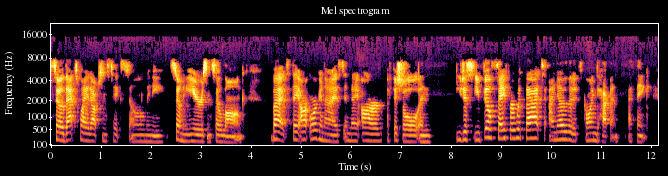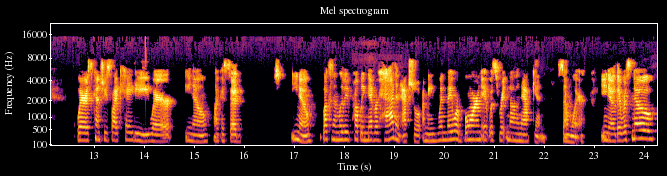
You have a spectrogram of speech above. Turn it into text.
So that's why adoptions take so many, so many years and so long. But they are organized and they are official, and you just you feel safer with that. I know that it's going to happen. I think. Whereas countries like Haiti, where, you know, like I said, you know, Lux and Livy probably never had an actual, I mean, when they were born, it was written on a napkin somewhere. You know, there was no,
